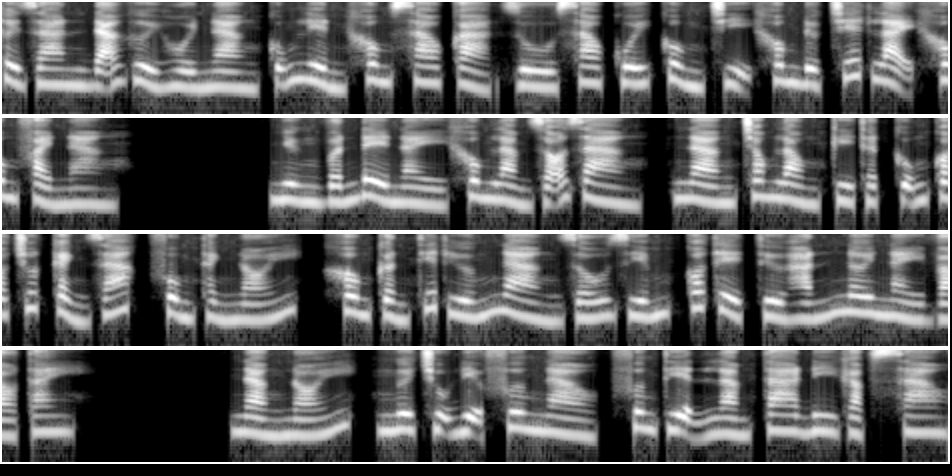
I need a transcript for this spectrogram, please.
thời gian đã gửi hồi nàng cũng liền không sao cả, dù sao cuối cùng chị không được chết lại không phải nàng. Nhưng vấn đề này không làm rõ ràng, nàng trong lòng kỳ thật cũng có chút cảnh giác, Phùng Thành nói, không cần thiết hướng nàng giấu giếm, có thể từ hắn nơi này vào tay. Nàng nói, ngươi trụ địa phương nào, phương tiện làm ta đi gặp sao.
